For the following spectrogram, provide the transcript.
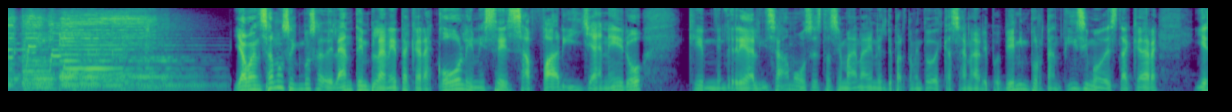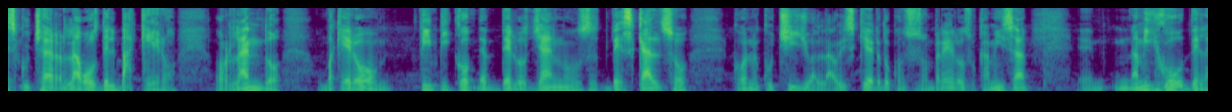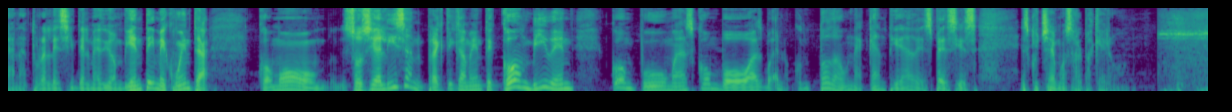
Y avanzamos, seguimos adelante en Planeta Caracol, en este safari llanero que realizamos esta semana en el departamento de Casanare. Pues bien importantísimo destacar y escuchar la voz del vaquero, Orlando, un vaquero típico de los llanos, descalzo, con cuchillo al lado izquierdo, con su sombrero, su camisa, eh, un amigo de la naturaleza y del medio ambiente y me cuenta cómo socializan, prácticamente conviven con pumas, con boas, bueno, con toda una cantidad de especies. Escuchemos al vaquero.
